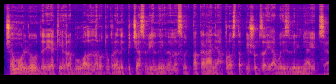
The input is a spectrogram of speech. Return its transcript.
Чому люди, які грабували народ України під час війни, не несуть покарання, а просто пишуть заяви і звільняються?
